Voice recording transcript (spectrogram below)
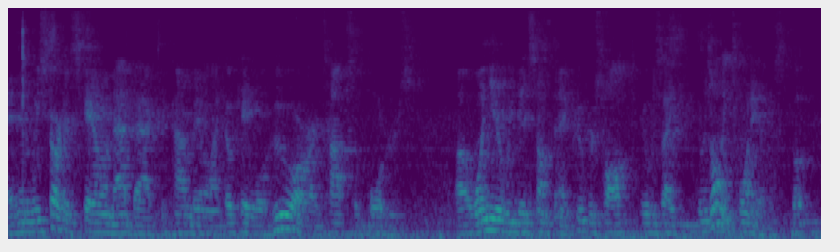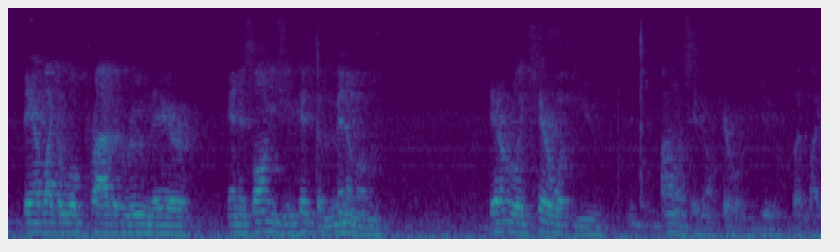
And then we started scaling that back to kind of being like, okay, well, who are our top supporters? Uh, one year we did something at Cooper's Hall. It was like it was only 20 of us, but they have like a little private room there, and as long as you hit the minimum, they don't really care what you. I don't want to say they don't care what you do, but like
